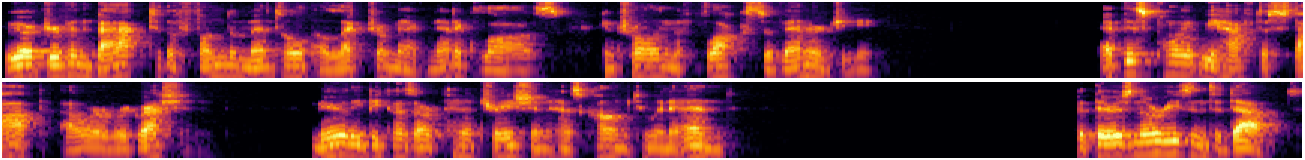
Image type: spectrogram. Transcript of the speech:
we are driven back to the fundamental electromagnetic laws controlling the flux of energy. At this point, we have to stop our regression, merely because our penetration has come to an end. But there is no reason to doubt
